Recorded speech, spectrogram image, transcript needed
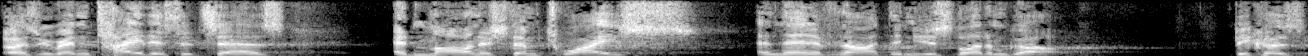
As we read in Titus, it says admonish them twice and then if not, then you just let them go. Because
